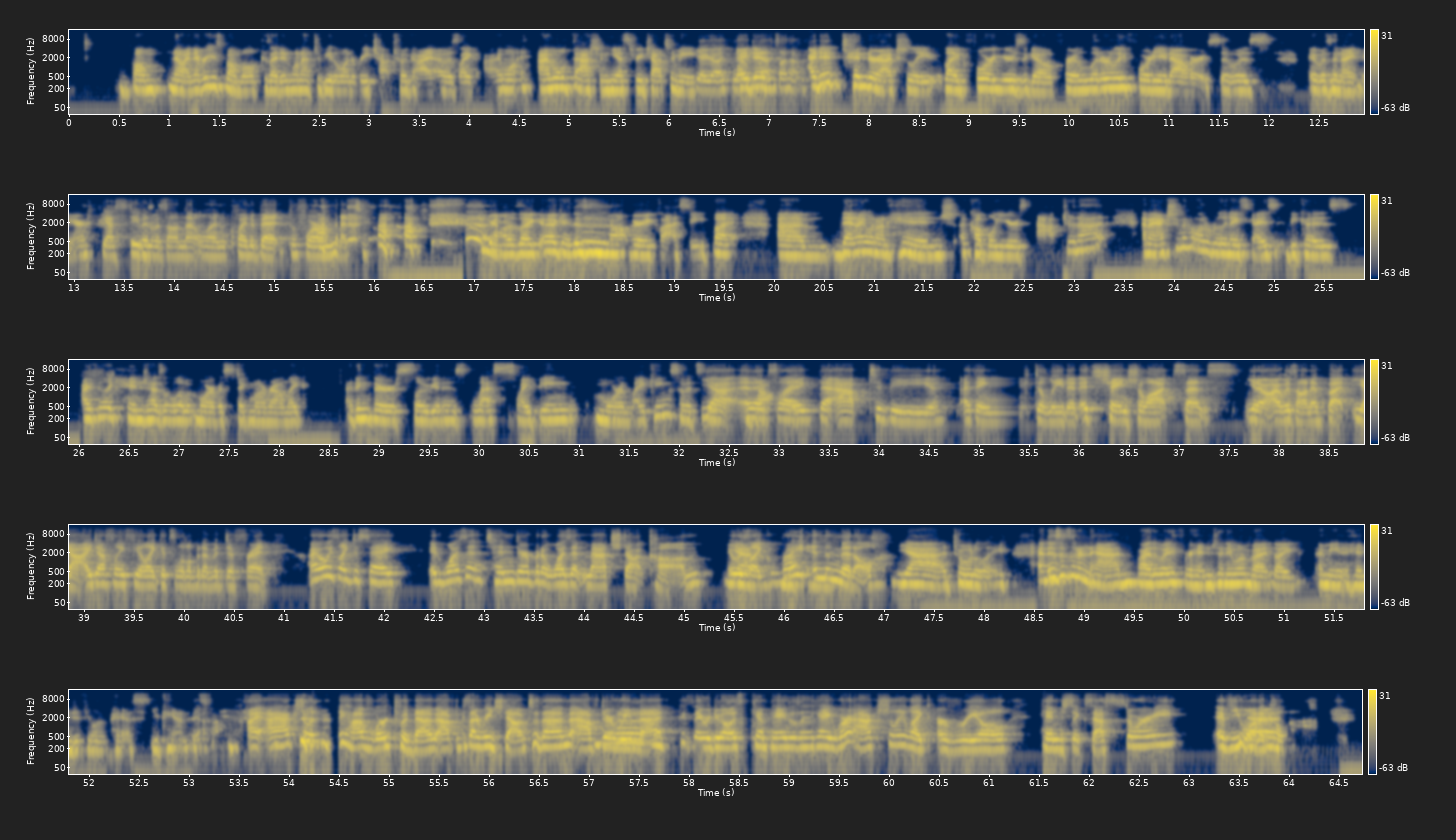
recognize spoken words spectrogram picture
Bump. No, I never used Bumble because I didn't want to have to be the one to reach out to a guy. I was like, I want. I'm old fashioned. He has to reach out to me. Yeah, you're like, no, I did. That's not happening. I did Tinder actually, like four years ago, for literally 48 hours. It was it was a nightmare. Yeah, Stephen was on that one quite a bit before we met. yeah, I was like, okay, this is not very classy. But um, then I went on Hinge a couple years after that, and I actually met a lot of really nice guys because I feel like Hinge has a little bit more of a stigma around like I think their slogan is less swiping, more liking. So it's yeah, and it's like, like the app to be, I think, deleted. It's changed a lot since you know I was on it, but yeah, I definitely feel like it's a little bit of a different. I always like to say it wasn't Tinder, but it wasn't Match.com. It yeah, was like right in the middle. Yeah, totally. And this isn't an ad, by the way, for Hinge anyone, but like, I mean, Hinge, if you want to pay us, you can. It's yeah. fine. I, I actually have worked with them because I reached out to them after yeah. we met because they were doing all these campaigns. I was like, hey, we're actually like a real Hinge success story if you yes. want to collab.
